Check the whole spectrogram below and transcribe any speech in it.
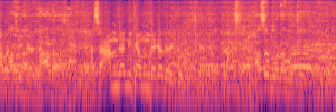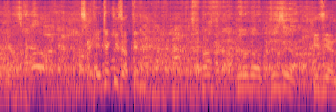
আবার ঠিক আছে। আচ্ছা আমদানি কেমন দেখা যায় গরু আছে মোটামুটি। মোটামুটি আছে। এটা কি জাতের? ফিজিয়ান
